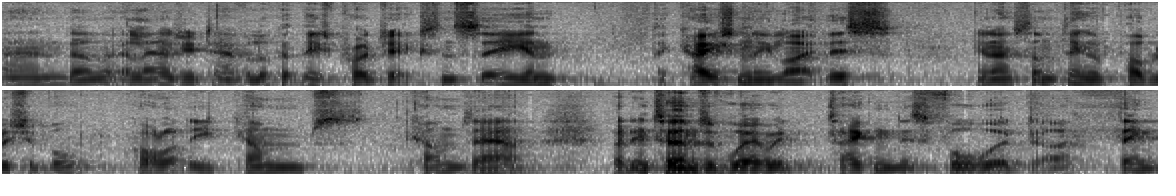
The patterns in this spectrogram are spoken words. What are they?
and um, it allows you to have a look at these projects and see, and occasionally like this, you know, something of publishable quality comes comes out. But in terms of where we're taking this forward, I think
